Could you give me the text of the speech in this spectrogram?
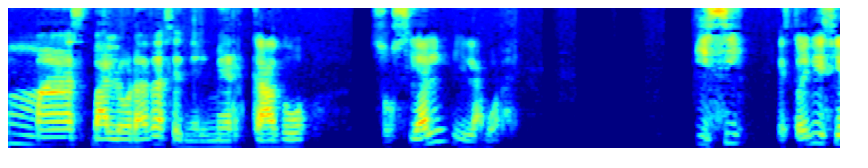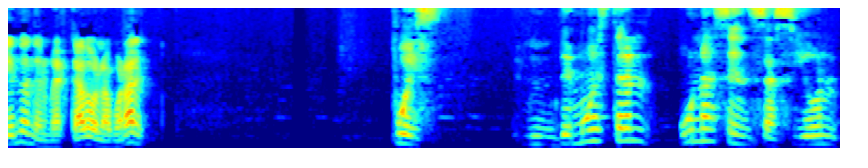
más valoradas en el mercado social y laboral? Y sí, estoy diciendo en el mercado laboral. Pues demuestran una sensación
